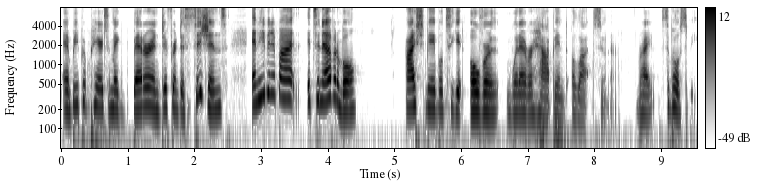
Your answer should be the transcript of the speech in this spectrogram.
and be prepared to make better and different decisions. And even if I it's inevitable, I should be able to get over whatever happened a lot sooner, right? Supposed to be.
